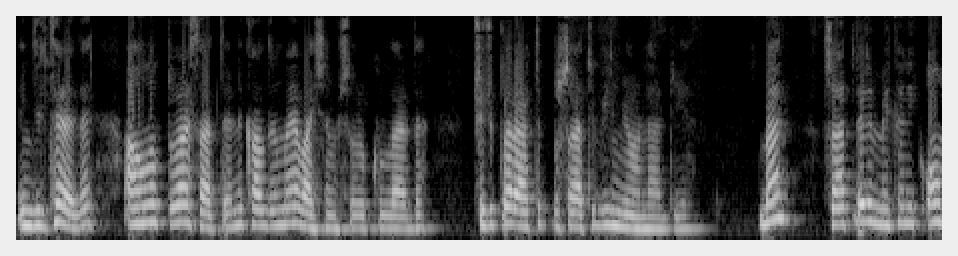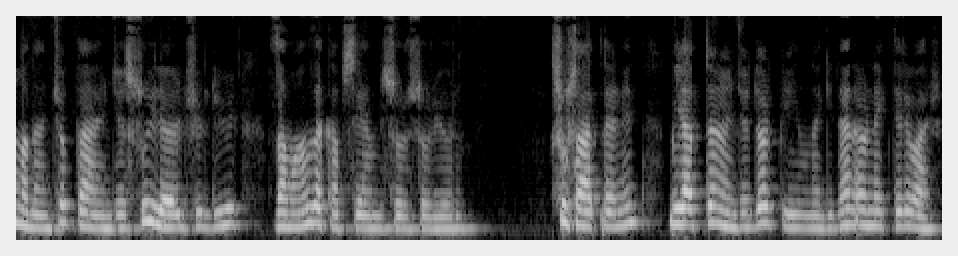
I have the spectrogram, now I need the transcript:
İngiltere'de analog duvar saatlerini kaldırmaya başlamışlar okullarda. Çocuklar artık bu saati bilmiyorlar diye. Ben saatlerin mekanik olmadan çok daha önce su ile ölçüldüğü zamanı da kapsayan bir soru soruyorum. Su saatlerinin milattan önce 4000 yılına giden örnekleri var.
